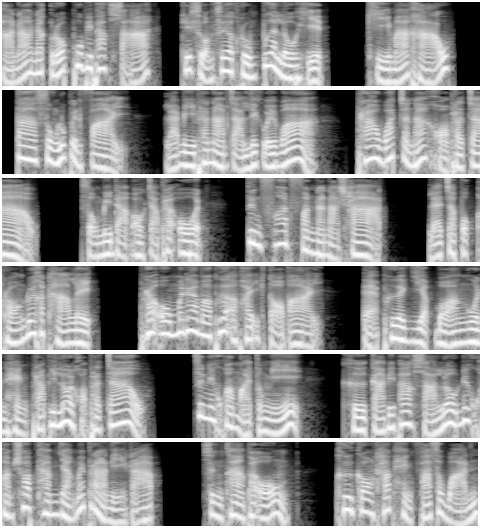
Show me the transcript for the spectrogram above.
ฐานะนักรบผู้พิพากษาที่สวมเสื้อคลุมเปื้อนโลหิต ขี่ม้าขาว ตาทรงลุกเป็นไฟ และมีพระนามจารึกไว้ว่า พระวจนะของพระเจ้า ทรงมีดาบออกจากพระโอษฐ์ซึ่งฟาดฟันนานาชาติ และจะปกครองด้วยคาถาเหล็ก พระองค์ไม่ได้มาเพื่ออภัยอีกต่อไป แต่เพื่อเหยียบบ่อองุ่นแห่งพระพิโรธของพระเจ้า ซึ่งในความหมายตรงนี้ คือการพิพากษาโลกด้วยความชอบธรรมอย่างไม่ปราณีครับ ซึ่งข้างพระองค์ คือกองทัพแห่งฟ้าสวรรค์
